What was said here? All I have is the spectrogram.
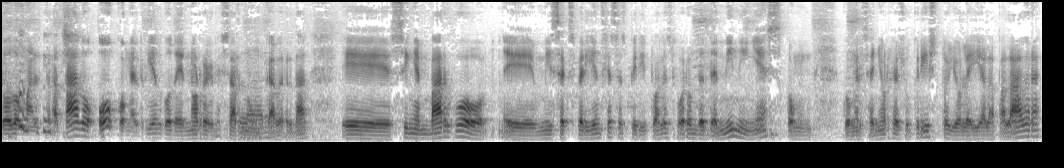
todo maltratado o con el riesgo de no regresar nunca, ¿verdad? Eh, sin embargo, eh, mis experiencias espirituales fueron desde mi niñez con, con el Señor Jesucristo, yo leía la palabra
